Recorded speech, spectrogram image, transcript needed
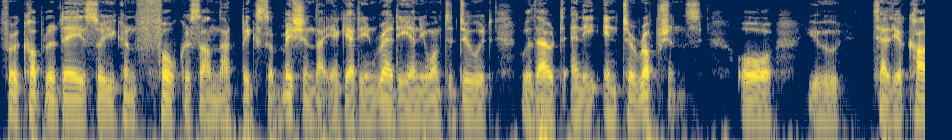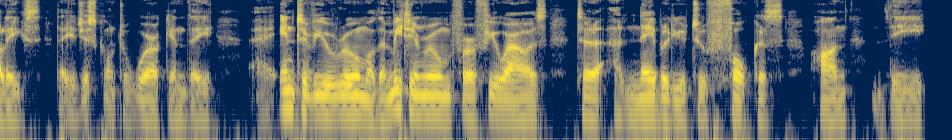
for a couple of days so you can focus on that big submission that you're getting ready and you want to do it without any interruptions. Or you tell your colleagues that you're just going to work in the uh, interview room or the meeting room for a few hours to enable you to focus on the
